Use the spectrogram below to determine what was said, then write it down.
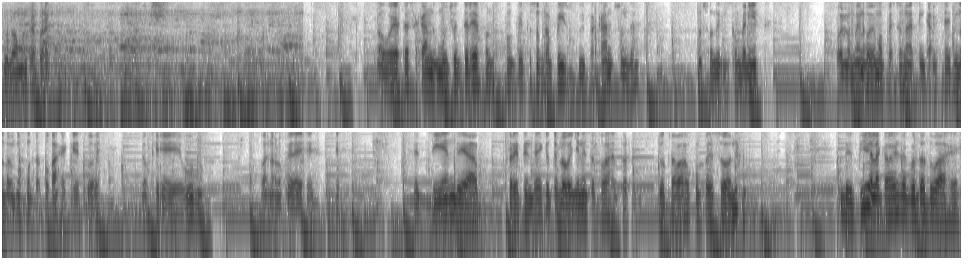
Chulo, vamos a entrar por aquí. No voy a estar sacando mucho el teléfono, aunque estos son campitos muy bacanos, son, no son inconvenientes. Por lo menos vemos personas sin camiseta y no lo vemos con tatuaje, que eso es lo que uno, bueno, lo que se tiende a pretender que usted lo ve lleno de tatuajes, pero yo trabajo con personas de pie a la cabeza con tatuajes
